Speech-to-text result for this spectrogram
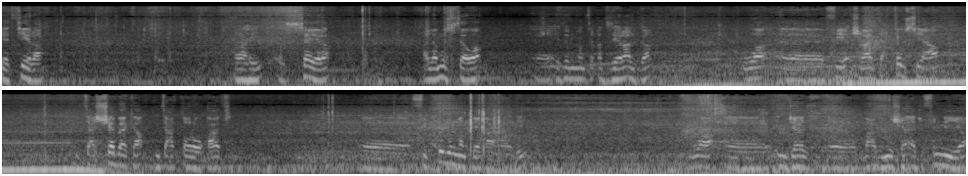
كثيرة. راهي السيرة على مستوى آه، إذا منطقة زيرالدا وفي أشغال تاع توسعة نتاع الشبكة نتاع الطرقات آه، في كل المنطقة هذه. وإنجاز بعض المنشآت الفنية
